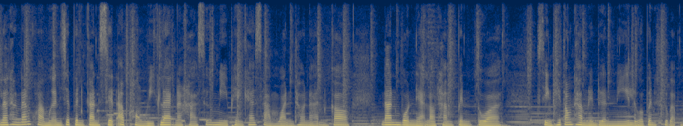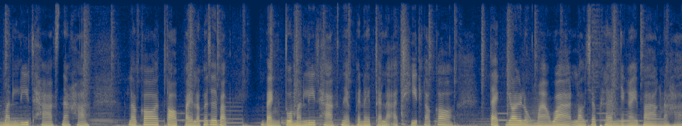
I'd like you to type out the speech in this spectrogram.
และทางด้านขวามืออันนี้จะเป็นการเซตอัพของวีคแรกนะคะ ซึ่งมีเพียงแค่ 3 วันเท่านั้น ก็ด้านบนเนี่ยเราทำเป็นตัวสิ่งที่ต้องทำในเดือนนี้ หรือว่าเป็นคือแบบ monthly task นะคะ แล้วก็ต่อไปเราก็จะแบบแบ่งตัว monthly task เนี่ยไปในแต่ละอาทิตย์ แล้วก็แตกย่อยลงมาว่าเราจะแพลนยังไงบ้างนะคะ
